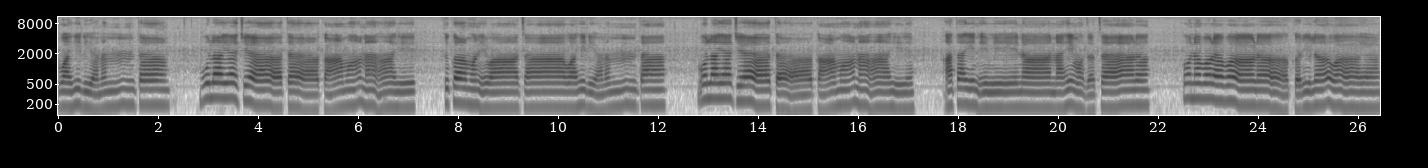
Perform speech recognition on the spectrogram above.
वाहिली अनंता. बोलायचे आता काम नाही. तुका म्हणे वाचा वाहिली अनंता. बोलायाचे आता काम नाही. आता येणे विना नाही मज चाळ. कोण बळबळ करील वाया?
